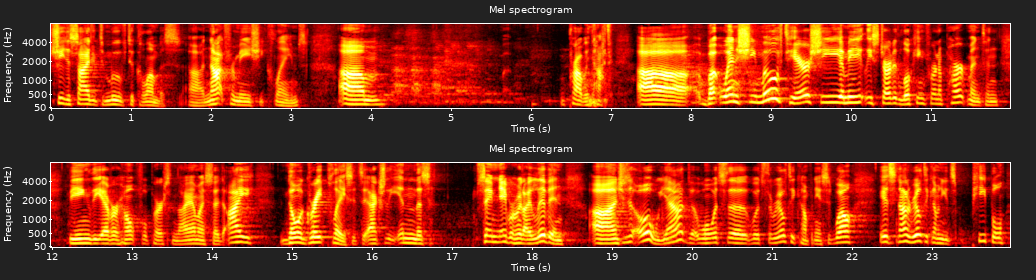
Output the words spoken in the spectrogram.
She decided to move to Columbus. Uh, not for me, she claims. Um, probably not. Uh, but when she moved here, she immediately started looking for an apartment. And being the ever helpful person that I am, I said, I know a great place. It's actually in this same neighborhood I live in. Uh, and she said, "Oh, yeah. Well, what's the what's the realty company?" I said, "Well, it's not a realty company. It's people.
